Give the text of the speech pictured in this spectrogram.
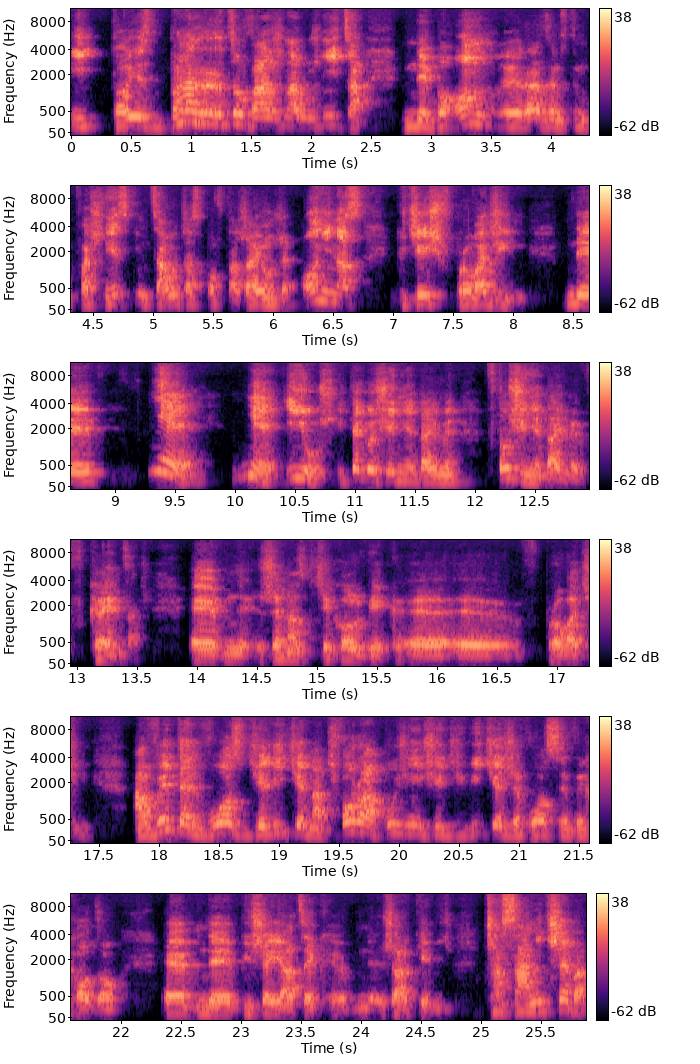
I to jest bardzo ważna różnica, bo on razem z tym Kwaśniewskim cały czas powtarzają, że oni nas gdzieś wprowadzili. Nie, nie, i już. I tego się nie dajmy, w to się nie dajmy wkręcać, że nas gdziekolwiek wprowadzili. A wy ten włos dzielicie na czworo, a później się dziwicie, że włosy wychodzą, pisze Jacek Żarkiewicz. Czasami trzeba,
